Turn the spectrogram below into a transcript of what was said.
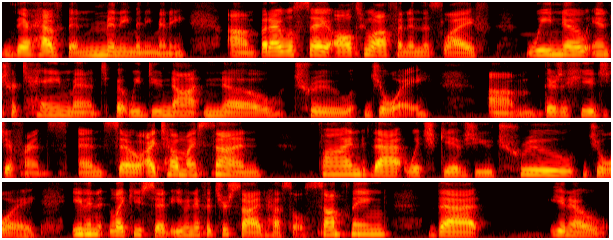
there have been many, many, many. Um, but I will say all too often in this life, we know entertainment, but we do not know true joy. Um, there's a huge difference. And so I tell my son, find that which gives you true joy. Even like you said, even if it's your side hustle, something that, you know,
